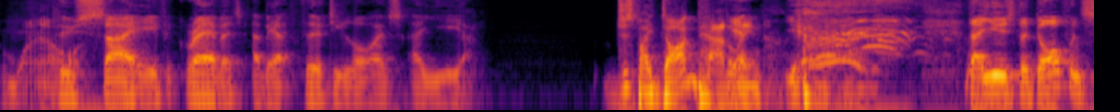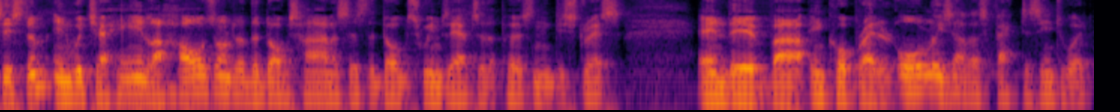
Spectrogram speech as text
Wow. who save, grab it, about 30 lives a year. Just by dog paddling. Yeah. they use the dolphin system in which a handler holds onto the dog's harness as the dog swims out to the person in distress. And they've uh, incorporated all these other factors into it.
